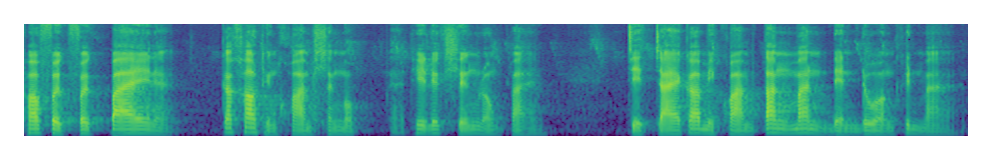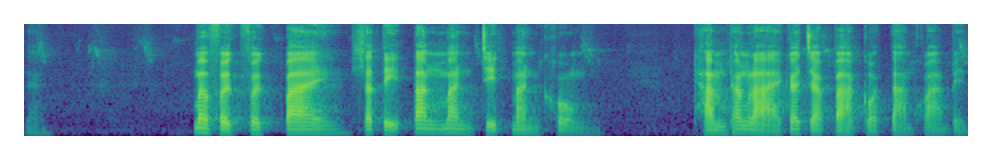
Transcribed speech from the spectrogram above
พอฝึกฝึกไปเนี่ยก็เข้าถึงความสงบนะที่ลึกซึ้งลงไป จิตใจก็มีความตั้งมั่นเด่นดวงขึ้นมานะเมื่อฝึกฝึกไป สติตั้งมั่นจิตมั่นคงทำทั้งหลายก็จะปรากฏตามความเป็น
